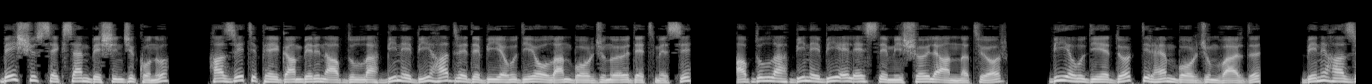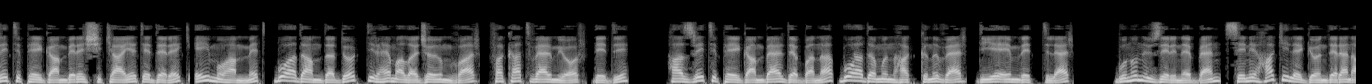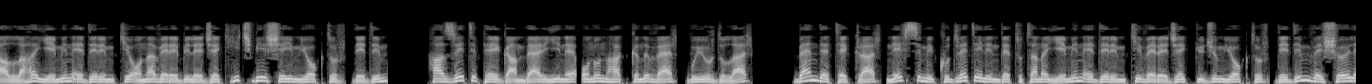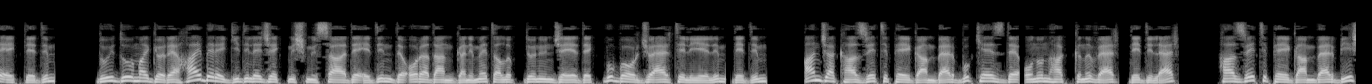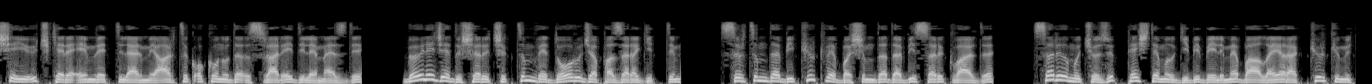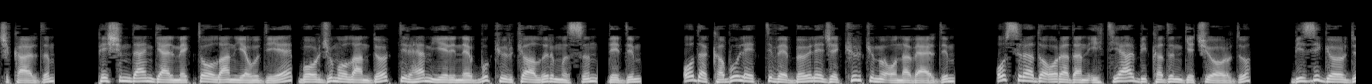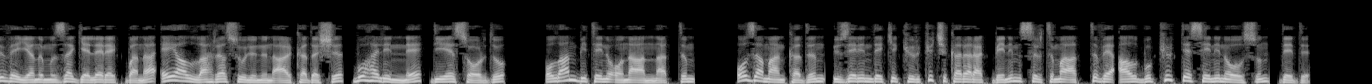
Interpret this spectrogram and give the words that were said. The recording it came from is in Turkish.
585. konu, Hazreti Peygamber'in Abdullah bin Ebi Hadre'de bir Yahudiye olan borcunu ödetmesi, Abdullah bin Ebi el-Eslemi şöyle anlatıyor, bir Yahudiye dört dirhem borcum vardı, beni Hazreti Peygamber'e şikayet ederek, ey Muhammed, bu adamda dört dirhem alacağım var, fakat vermiyor, dedi, Hazreti Peygamber de bana, bu adamın hakkını ver, diye emrettiler, bunun üzerine ben, seni hak ile gönderen Allah'a yemin ederim ki ona verebilecek hiçbir şeyim yoktur, dedim, Hazreti Peygamber yine, onun hakkını ver, buyurdular, ben de tekrar, nefsimi kudret elinde tutana yemin ederim ki verecek gücüm yoktur, dedim ve şöyle ekledim, duyduğuma göre Hayber'e gidilecekmiş müsaade edin de oradan ganimet alıp dönünceye dek bu borcu erteleyelim, dedim, ancak Hazreti Peygamber bu kez de, onun hakkını ver, dediler, Hazreti Peygamber bir şeyi üç kere emrettiler mi artık o konuda ısrar edilemezdi, böylece dışarı çıktım ve doğruca pazara gittim, sırtımda bir kürk ve başımda da bir sarık vardı, sarığımı çözüp peştemil gibi belime bağlayarak kürkümü çıkardım, peşimden gelmekte olan Yahudiye, borcum olan dört dirhem yerine bu kürkü alır mısın, dedim, o da kabul etti ve böylece kürkümü ona verdim, o sırada oradan ihtiyar bir kadın geçiyordu, bizi gördü ve yanımıza gelerek bana, ey Allah Resulünün arkadaşı, bu halin ne, diye sordu, olan biteni ona anlattım, o zaman kadın, üzerindeki kürkü çıkararak benim sırtıma attı ve, al bu kürk de senin olsun, dedi.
